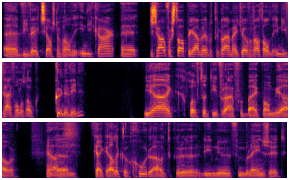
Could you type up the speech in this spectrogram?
Eh, wie weet zelfs nog wel de IndyCar. Eh, zou Verstappen, ja, we hebben het er een klein beetje over gehad al, de Indy 500 ook kunnen winnen? Ja, ik geloof dat die vraag voorbij kwam. Ja hoor. Ja. Ehm, kijk, elke goede autocoureur die nu in Formule 1 zit,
